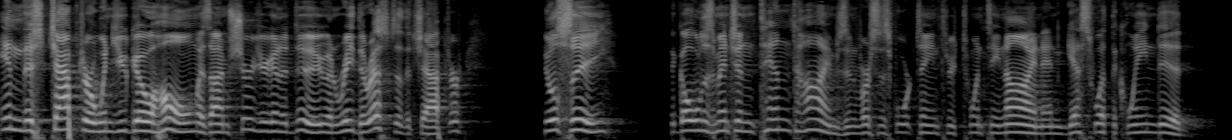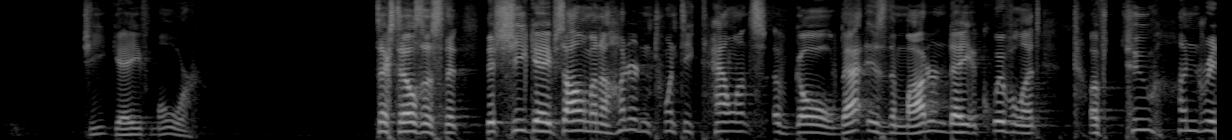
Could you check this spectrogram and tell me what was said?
in this chapter. When you go home, as I'm sure you're going to do, and read the rest of the chapter, you'll see the gold is mentioned 10 times in verses 14 through 29. And guess what the queen did? She gave more. Text tells us that that she gave Solomon 120 talents of gold. That is the modern day equivalent of $200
